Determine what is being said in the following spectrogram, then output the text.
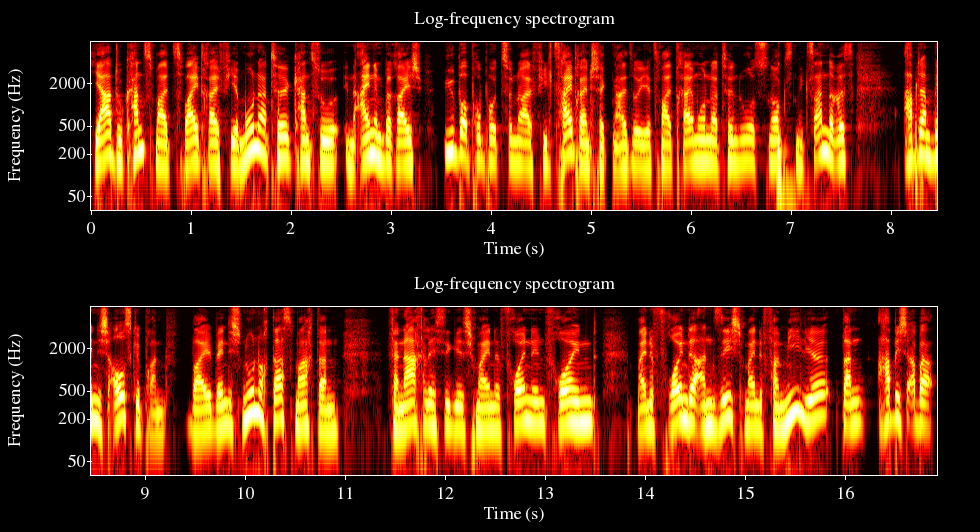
ja, du kannst mal zwei, drei, vier Monate, kannst du in einem Bereich überproportional viel Zeit reinstecken. Also jetzt mal drei Monate nur Snox, nichts anderes. Aber dann bin ich ausgebrannt, weil wenn ich nur noch das mache, dann vernachlässige ich meine Freundin, Freund, meine Freunde an sich, meine Familie, dann habe ich aber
